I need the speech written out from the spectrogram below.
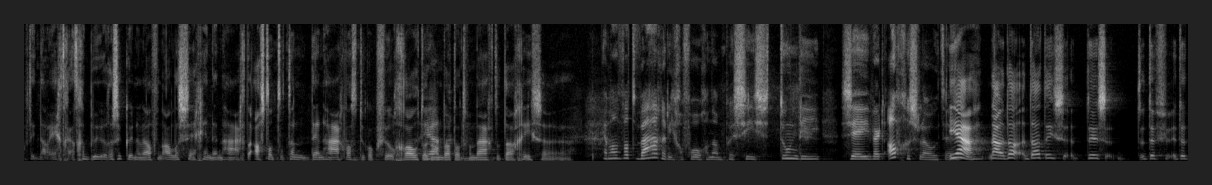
of dit nou echt gaat gebeuren. Ze kunnen wel van alles zeggen in Den Haag. De afstand tot Den Haag was natuurlijk ook veel groter dan dat dat vandaag de dag is. Uh. Ja, want wat waren die gevolgen dan precies toen die zee werd afgesloten? Ja, nou, dat, dat is dus. De, de,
